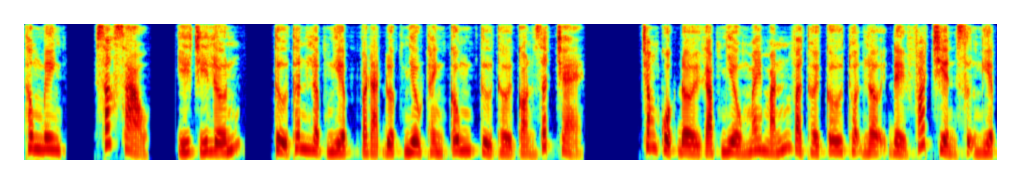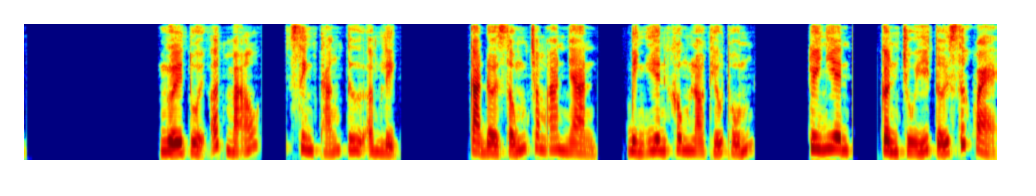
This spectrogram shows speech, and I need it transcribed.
Thông minh, sắc sảo, ý chí lớn, tự thân lập nghiệp và đạt được nhiều thành công từ thời còn rất trẻ. Trong cuộc đời gặp nhiều may mắn và thời cơ thuận lợi để phát triển sự nghiệp. Người tuổi Ất Mão, sinh tháng tư âm lịch. Cả đời sống trong an nhàn, bình yên không lo thiếu thốn. Tuy nhiên, cần chú ý tới sức khỏe,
